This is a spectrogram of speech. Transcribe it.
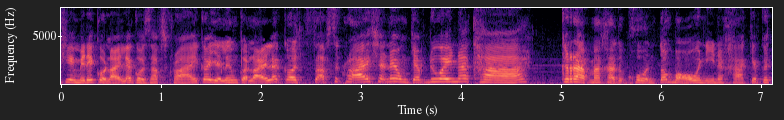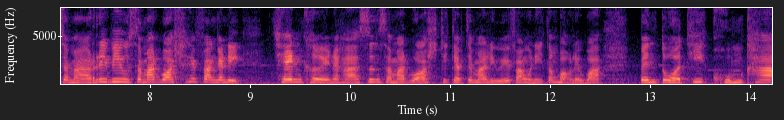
ที่ยังไม่ได้กดไลค์และกด subscribe ก็อย่าลืมกดไลค์และกด subscribe ช anel ของแก็บด้วยนะคะ กลับมาค่ะทุกคนต้องบอกว่าวันนี้นะคะ เก็บก็จะมารีวิวสมาร์ทวอชให้ฟังกันอีก เช่นเคยนะคะ ซึ่งสมาร์ทวอชที่เก็บจะมารีวิวให้ฟังวันนี้ต้องบอกเลยว่า เป็นตัวที่คุ้มค่า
